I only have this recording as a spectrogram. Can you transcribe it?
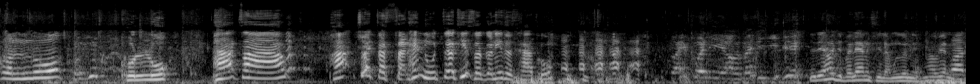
คนลุกคนลุกพระจ๋า พระช่วยจัดสรรให้หนูเจอที่สดกว่านี้เถอะสาธุสวยกว่าเดียวไปดีเดี๋ยวเขาจะไปแล่นสีหลังมือนี่เขาเวียนวัด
